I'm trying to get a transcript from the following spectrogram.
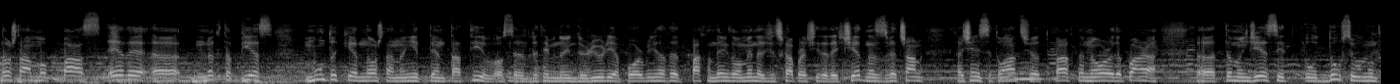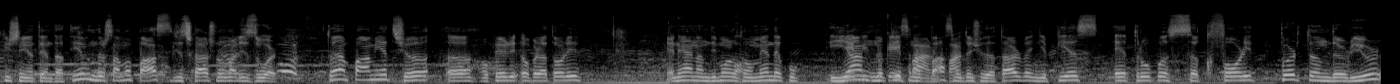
ndoshta më pas edhe në këtë pjesë mund të ketë ndoshta ndonjë tentativë ose le të themi ndërhyrje, por megjithatë të paktën në këto momente gjithçka paraqitet e qetë, në Zveçan ka qenë situata që të paktën në orët e para të mëngjesit u duk se mund të kishte një tentativë, ndërsa më pas gjithçka është normalizuar. Këto janë pamjet që operatori ynë na ndihmon në këto momente ku Janë në pjesën e pasme të qytetarëve një pjesë e trupës së KFOR-it për të ndërhyrë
